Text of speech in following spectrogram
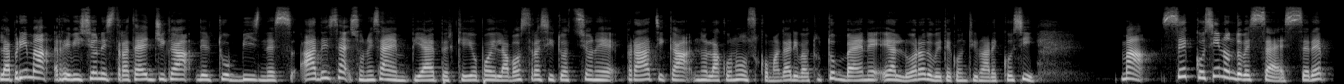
la prima revisione strategica del tuo business, ad es- sono esempi eh, perché io poi la vostra situazione pratica non la conosco, magari va tutto bene e allora dovete continuare così. Ma se così non dovesse essere,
